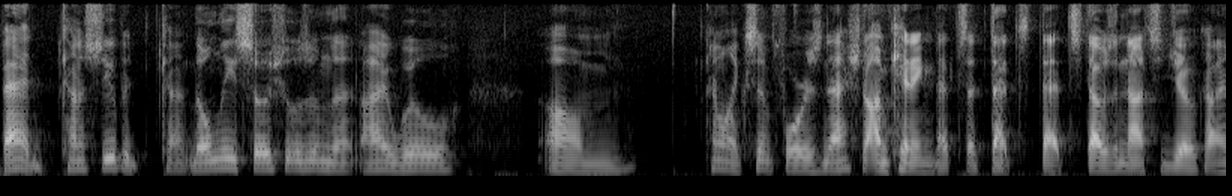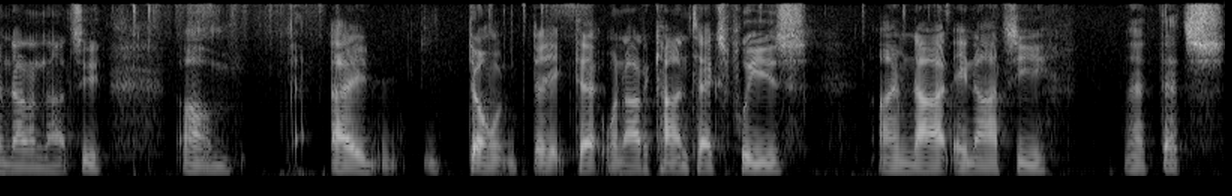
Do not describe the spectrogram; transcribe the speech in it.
bad, kind of stupid. Kind of, the only socialism that I will um, kind of like simp for is national. I'm kidding. That's that, that's that's that was a Nazi joke. I am not a Nazi. Um, I don't take that one out of context, please. I'm not a Nazi. That that's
